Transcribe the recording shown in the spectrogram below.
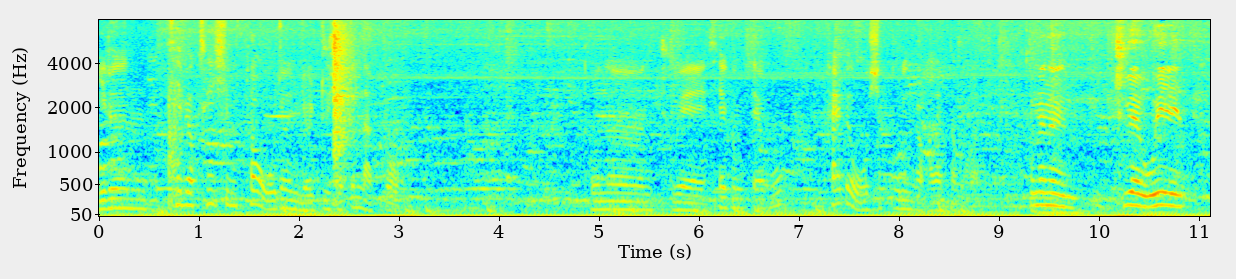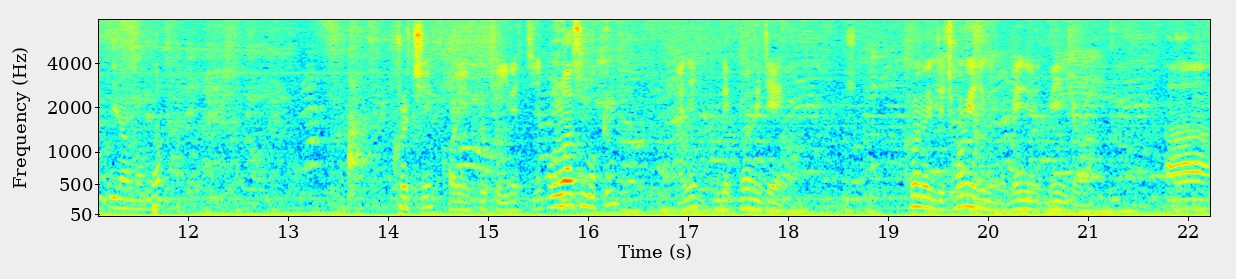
일은 새벽 3시부터 오전 12시에 끝났고 돈은 주에 세금 떼고 850불인가 받았던 것 같아 그러면은 주에 5일 일한 건가? 그렇지. 거의 그렇게 일했지. 월화수목금? 아니 근데 그거는 이제 그거는 이제 정해지는 거야 매니, 매니저가 아,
